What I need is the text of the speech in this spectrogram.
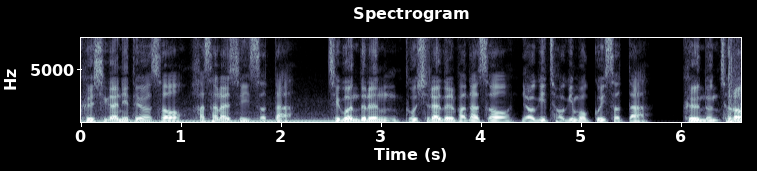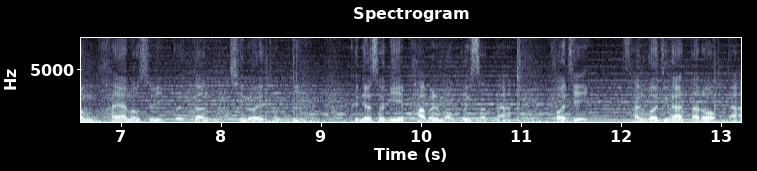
그 시간이 되어서 하산할 수 있었다. 직원들은 도시락을 받아서 여기저기 먹고 있었다. 그 눈처럼 하얀 옷을 입고 있던 진호의 동기. 그 녀석이 밥을 먹고 있었다. 거지, 산거지가 따로 없다.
